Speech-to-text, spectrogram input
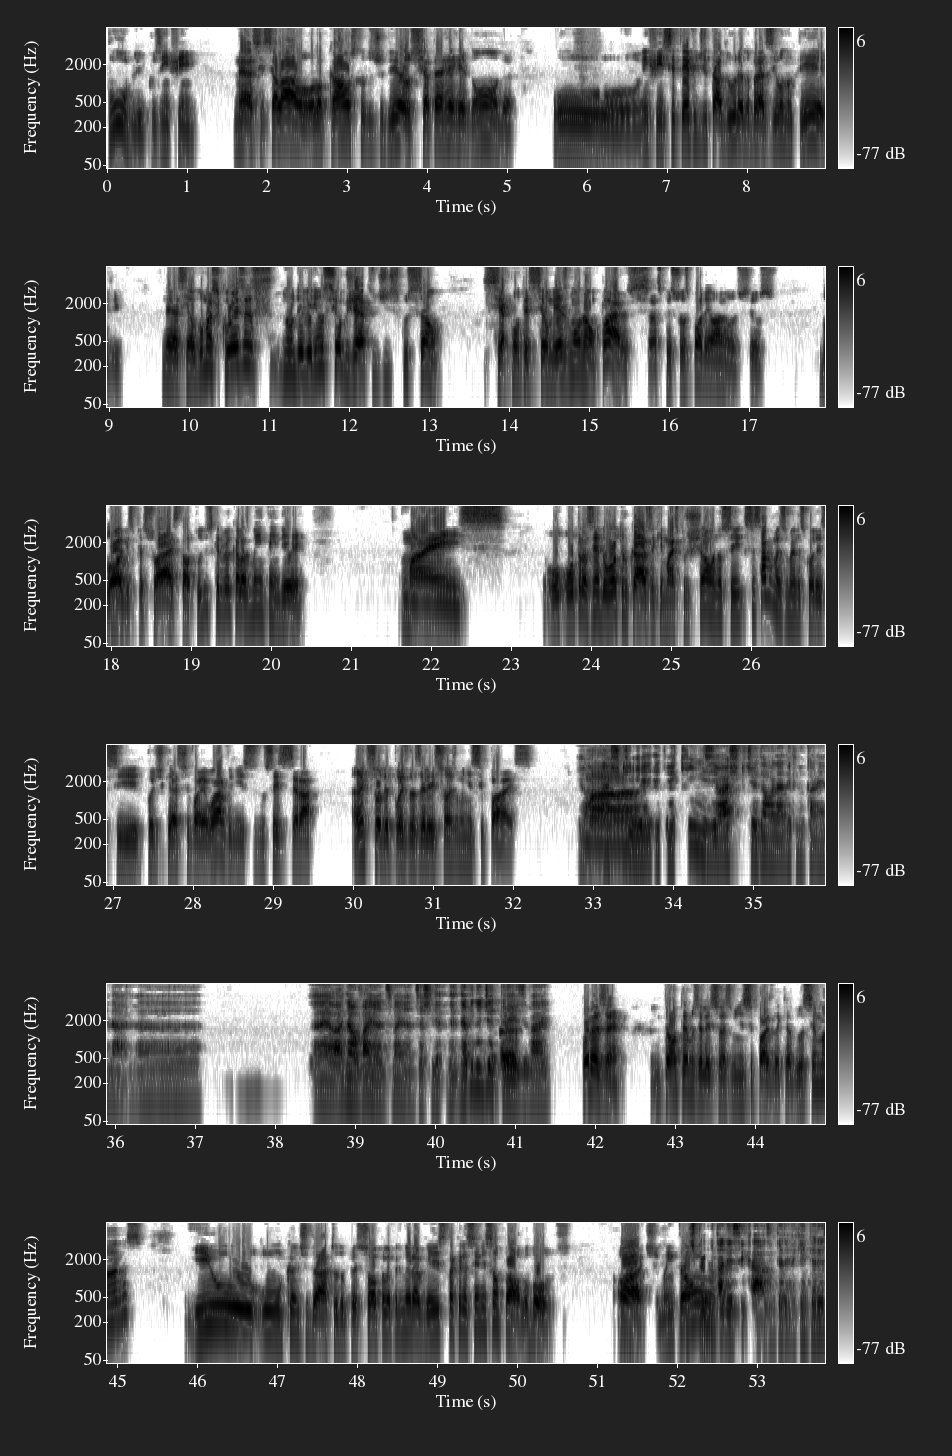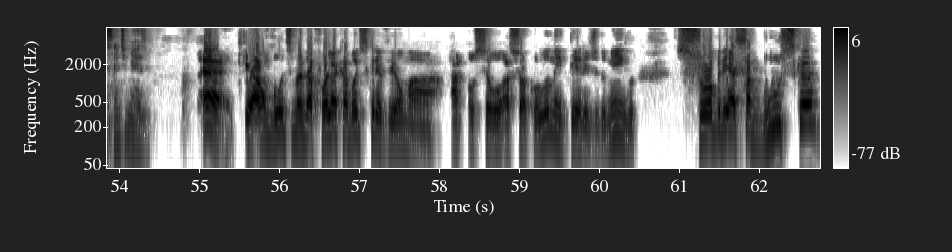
públicos, enfim. Né, assim, sei lá, o holocausto dos judeus, se a terra é redonda, o, enfim, se teve ditadura no Brasil ou não teve. Né, assim, algumas coisas não deveriam ser objeto de discussão se aconteceu mesmo ou não. Claro, as pessoas podem lá nos seus blogs pessoais, tal, tudo escrever o que elas bem entenderem. Mas ou, ou, trazendo outro caso aqui mais para o chão, eu não sei, você sabe mais ou menos quando esse podcast vai ao ar, Vinícius? Não sei se será antes ou depois das eleições municipais. Eu Mas... acho que é dia 15, eu acho que deixa eu dar uma olhada aqui no calendário. Uh... É, não, vai antes, vai antes. Acho que deve ir no dia 13, é. vai. Por exemplo, então temos eleições municipais daqui a duas semanas e o, o candidato do PSOL pela primeira vez está crescendo em São Paulo, o Boulos. Ótimo, então... Deixa eu perguntar desse caso, que é interessante mesmo. É, que a Ombudsman da Folha acabou de escrever uma, a, o seu, a sua coluna inteira de domingo sobre essa busca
